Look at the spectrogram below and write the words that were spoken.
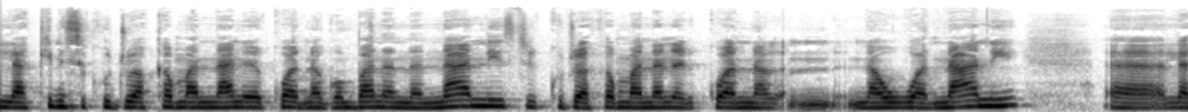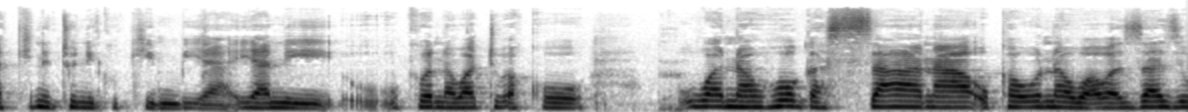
lakini sikujua kama nani alikuwa anagombana na nani, sikujua kama nani alikuwa naua na nani. Uh, lakini tu ni kukimbia, yani ukiona watu wako wanahoga sana ukaona wa- wazazi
